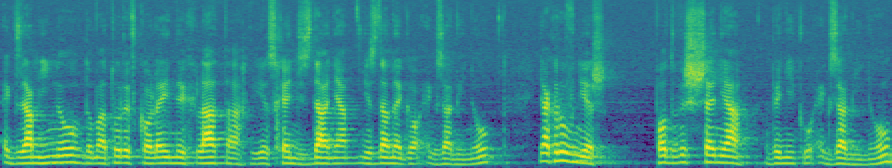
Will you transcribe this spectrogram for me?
egzaminu, do matury w kolejnych latach jest chęć zdania niezdanego egzaminu, jak również podwyższenia wyniku egzaminu,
